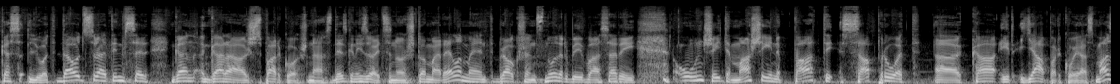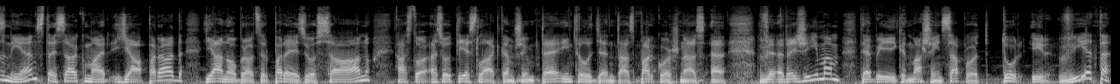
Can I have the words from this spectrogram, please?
kas ļoti daudz varētu interesēt, gan garāžas parkošanās. Diezgan izaicinoši tomēr elementi braukšanas nodarbībās arī. Un šī mašīna pati saprot, kā ir jāparkojas. Maznieks, tai sākumā ir jāparāda, jānobrauc ar pareizo sānu, esot ieslēgtam šim te inteliģentās parkošanās režīmam. Tajā brīdī, kad mašīna saprot, tur ir vieta,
